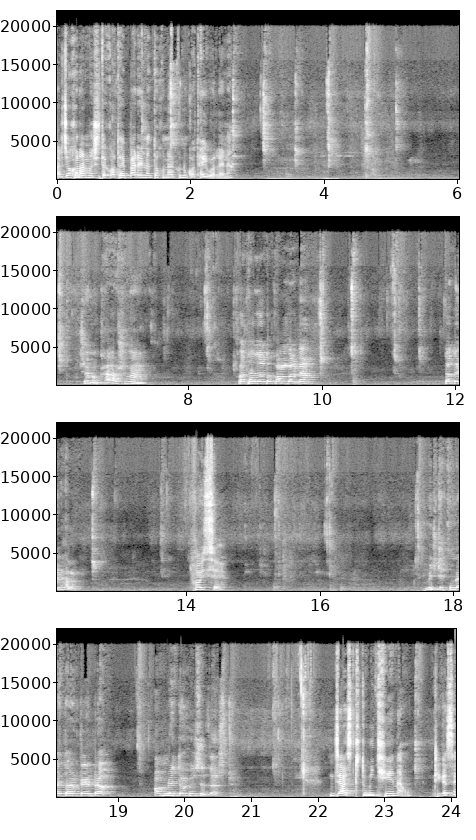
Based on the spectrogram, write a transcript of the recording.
আর যখন আমার সাথে কথাই পারে না তখন আর কোনো কথাই বলে না। শোনো খাওয়ার সময় কথা যত কম বলবা ততই ভালো। হয়েছে মিষ্টি কুমড়ার তরকারিটা অমৃত হয়েছে জাস্ট জাস্ট তুমি খেয়ে নাও ঠিক আছে?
